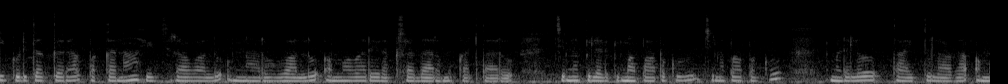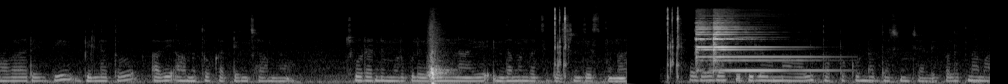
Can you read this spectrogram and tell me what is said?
ఈ గుడి దగ్గర పక్కన హిజ్రా వాళ్ళు ఉన్నారు. వాళ్ళు అమ్మవారి రక్షాదారము కడతారు. చిన్నపిల్లలకి మా పాపకు చిన్న పాపకు మెడలో తాయిత్తులాగా అమ్మవారిది బిళ్ళతో అది ఆమెతో కట్టించాము. చూడండి ముడుపులు ఏమున్నాయో. ఎంతమంది వచ్చి దర్శనం చేసుకున్నారు? హైదరాబాద్ సిటీలో ఉన్న వాళ్ళు తప్పకుండా దర్శించండి. ఫలక్నామా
